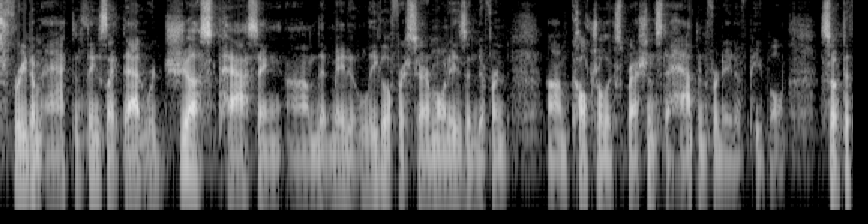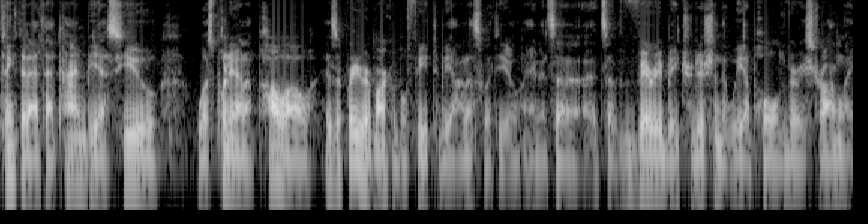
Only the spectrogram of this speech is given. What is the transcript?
Freedom Act and things like that were just passing um, that made it legal for ceremonies and different um, cultural expressions to happen for Native people. So to think that at that time BSU was putting on a powwow is a pretty remarkable feat, to be honest with you. And it's a, it's a very big tradition that we uphold very strongly.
